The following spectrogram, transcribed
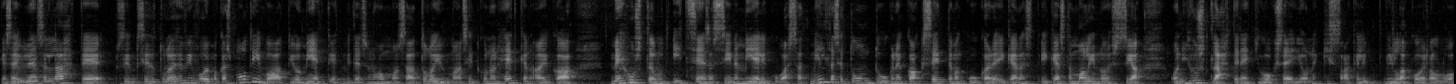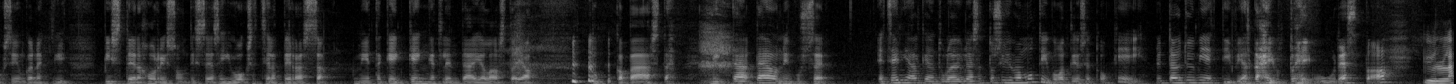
Ja se yleensä lähtee, siitä tulee hyvin voimakas motivaatio miettiä, että miten sen homman saa toimimaan. Sitten kun on hetken aikaa mehustellut itseensä siinä mielikuvassa, että miltä se tuntuu, kun ne kaksi seitsemän kuukauden ikäistä, malinoissia on just lähteneet juokseen jonnekin saakeli villakoiran luoksi, jonka näki pisteenä horisontissa ja sä juokset siellä perässä niin, että kengät lentää jalasta ja tukka päästä. Niin tämä on niinku se et sen jälkeen tulee yleensä tosi hyvä motivaatio, että okei, nyt täytyy miettiä vielä tämä juttu ei uudestaan. Kyllä.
